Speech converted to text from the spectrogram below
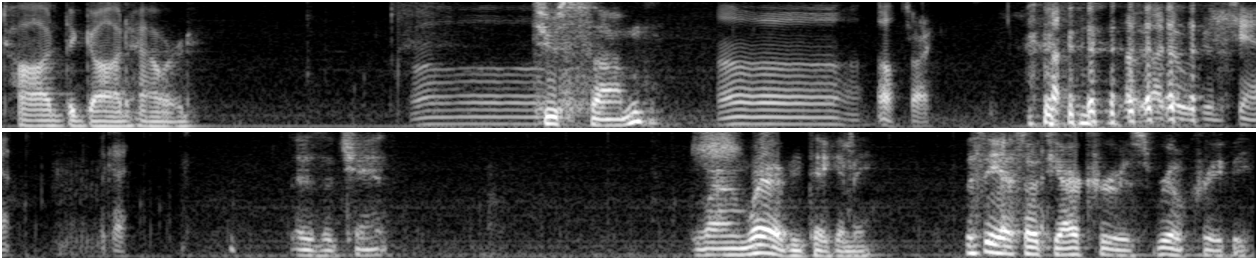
Todd the God Howard. Uh, To some, uh, oh, sorry. I thought we were doing a chant. Okay. there's a chant. Ryan, where have you taken me? This ESOTR crew is real creepy.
